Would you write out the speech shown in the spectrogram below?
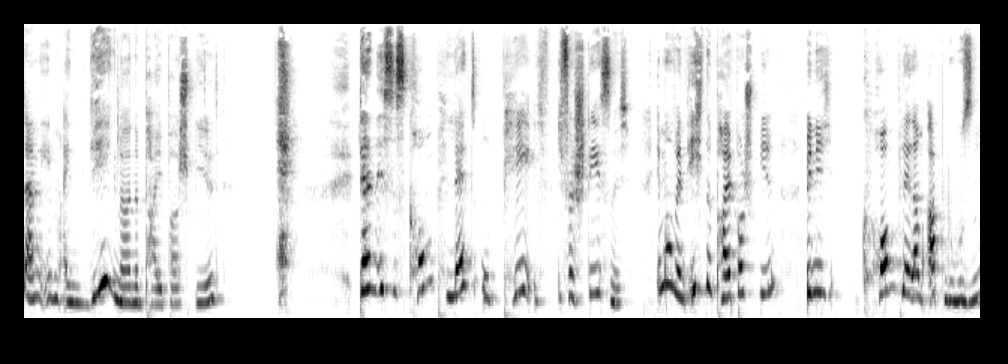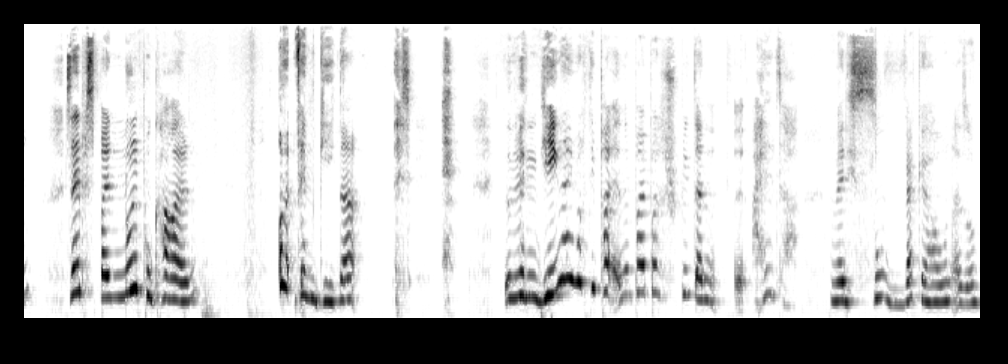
dann eben ein Gegner eine Piper spielt, hä, dann ist es komplett OP. Ich, ich verstehe es nicht. Immer wenn ich eine Piper spiele, bin ich komplett am Ablosen. Selbst bei null Pokalen und wenn ein Gegner. Wenn ein Gegner einfach die Pi Piper spielt, dann. Äh, Alter. Dann werde ich so weggehauen. Also.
